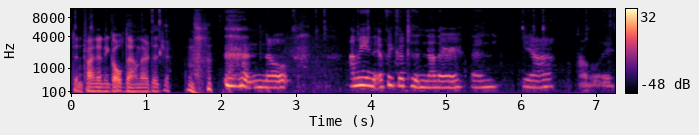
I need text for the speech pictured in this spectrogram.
Didn't find any gold down there, did you? no. I mean, if we go to the nether, then yeah, probably.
